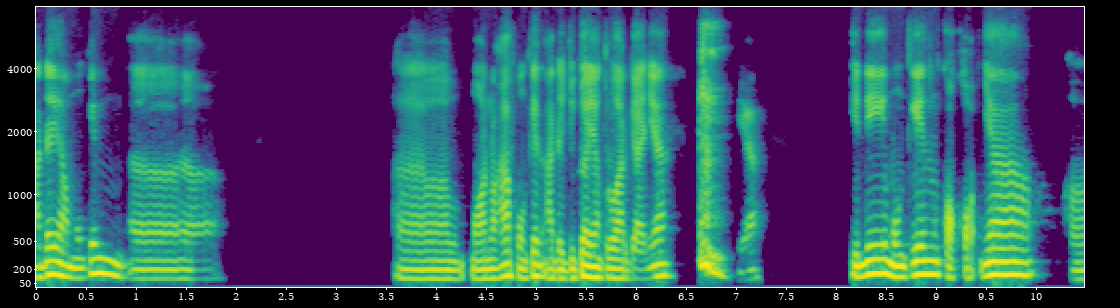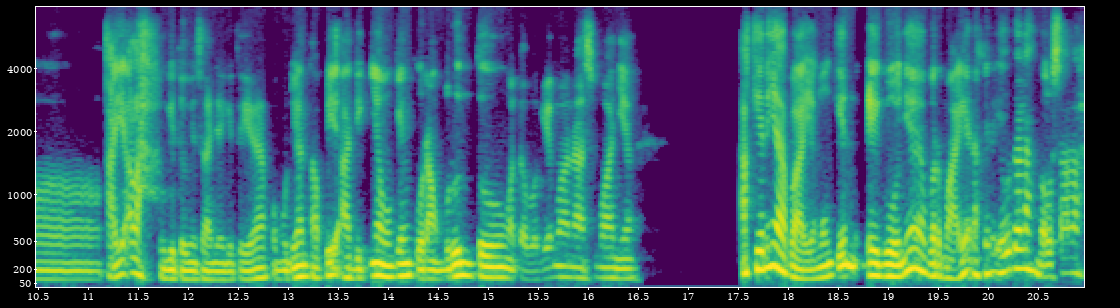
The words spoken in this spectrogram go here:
ada yang mungkin eh, eh, mohon maaf mungkin ada juga yang keluarganya ya ini mungkin kokoknya eh, kaya lah begitu misalnya gitu ya, kemudian tapi adiknya mungkin kurang beruntung atau bagaimana semuanya. Akhirnya apa? Ya mungkin egonya bermain akhirnya ya udahlah nggak usah lah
